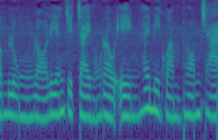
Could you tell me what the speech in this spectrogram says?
บำรุงหล่อเลี้ยงจิตใจของเราเองให้มีความพร้อมใช้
